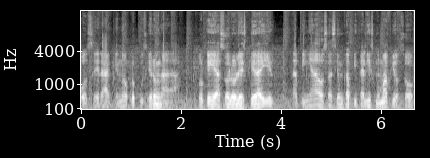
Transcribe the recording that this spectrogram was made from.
¿O será que no propusieron nada porque ya solo les queda ir tapiñados hacia un capitalismo mafioso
